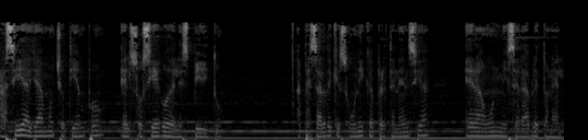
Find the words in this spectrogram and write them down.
hacía ya mucho tiempo el sosiego del espíritu, a pesar de que su única pertenencia era un miserable tonel.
